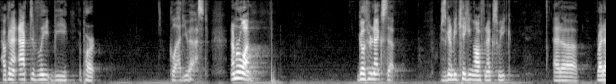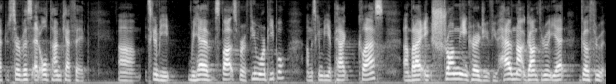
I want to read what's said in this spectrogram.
How can I actively be a part? Glad you asked. Number one, go through next step, which is going to be kicking off next week at uh, right after service at Old Time Cafe. Um, it's going to be we have spots for a few more people. Um, it's going to be a packed class, um, but I strongly encourage you if you have not gone through it yet, go through it.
